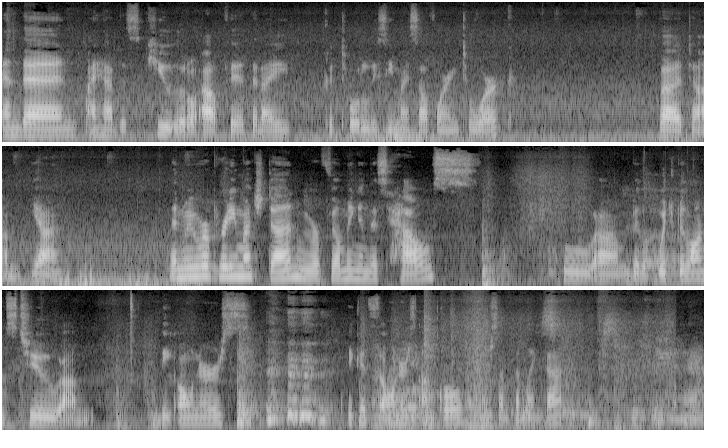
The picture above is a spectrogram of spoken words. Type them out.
And then I have this cute little outfit that I could totally see myself wearing to work. But um, yeah, then we were pretty much done. We were filming in this house, who um, belo- which belongs to um, the owner's. I think it's the owner's uncle or something like that. And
